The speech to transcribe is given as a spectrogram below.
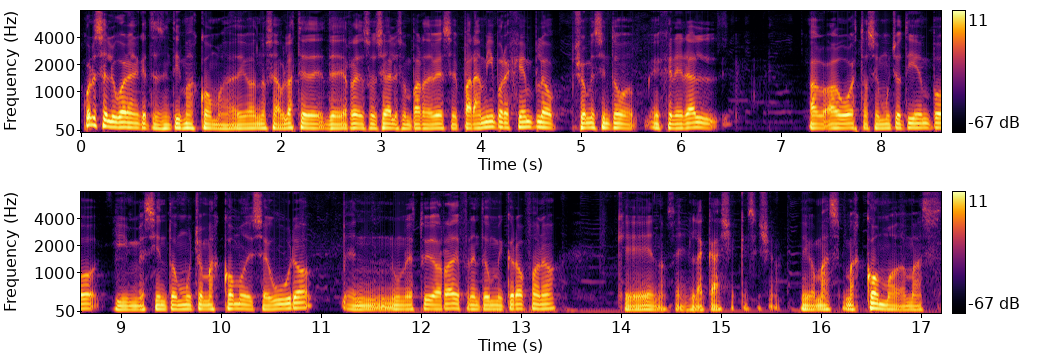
¿Cuál es el lugar en el que te sentís más cómoda? Digo, no sé, hablaste de, de redes sociales un par de veces. Para mí, por ejemplo, yo me siento, en general, hago, hago esto hace mucho tiempo y me siento mucho más cómodo y seguro en un estudio de radio frente a un micrófono que, no sé, en la calle, qué sé yo. Digo, más, más cómodo, más,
